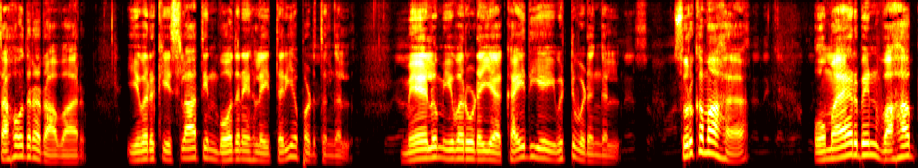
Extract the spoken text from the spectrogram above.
சகோதரர் ஆவார். இவருக்கு இஸ்லாத்தின் போதனைகளை தெரியப்படுத்துங்கள். மேலும் இவருடைய கைதியை விட்டுவிடுங்கள். சுருக்கமாக உமேர் பின் வஹப்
